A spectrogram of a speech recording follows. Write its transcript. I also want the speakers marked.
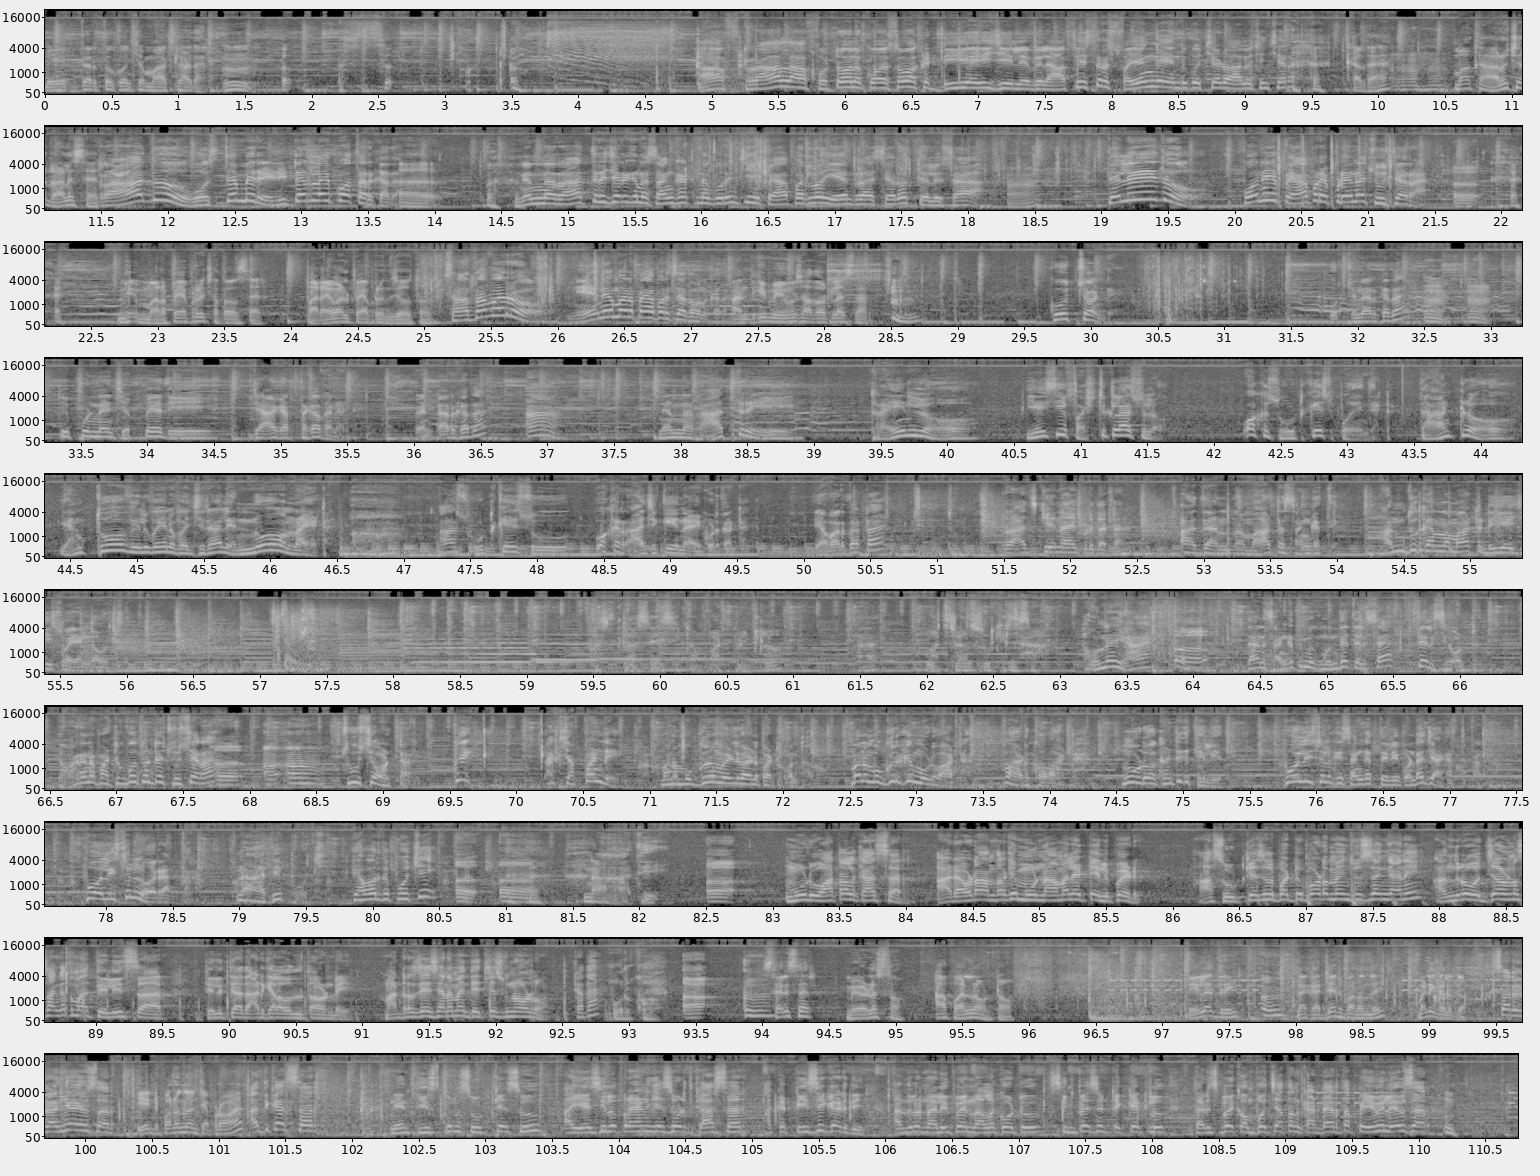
Speaker 1: మీ ఇద్దరితో కొంచెం మాట్లాడాలి. ఆఫ్టర్ ఆల్ ఆ ఫోటోల కోసం ఒక డిఐజీ లెవెల్ ఆఫీసర్ స్వయంగా ఎందుకు వచ్చాడో ఆలోచించారా?
Speaker 2: కదా? మాకు ఆలోచన రాలేదు సార్.
Speaker 1: రాదు. వస్తే మీరు ఎడిటర్లు అయిపోతారు కదా. నిన్న రాత్రి జరిగిన సంఘటన గురించి ఈ పేపర్లో ఏం రాశారో తెలుసా? తెలీదు. పోనీ పేపర్ ఎప్పుడైనా చూసారా
Speaker 2: మేము మన పేపర్ చదవం సార్. పరాయి వాళ్ళ పేపర్ ఎందుకు చదువుతాం?
Speaker 1: చదవరు. నేనే మన పేపర్ చదవను కదా.
Speaker 3: అందుకే మేము చదవట్లేదు సార్.
Speaker 1: కూర్చోండి. కూర్చున్నారు కదా? ఇప్పుడు నేను చెప్పేది జాగ్రత్తగా వినండి. వింటారు కదా? నిన్న రాత్రి ట్రైన్లో ఏసీ ఫస్ట్ క్లాసులో ఒక సూట్ కేసు పోయిందట. దాంట్లో ఎంతో విలువైన వజ్రాలు ఎన్నో ఉన్నాయట. ఆ. సూట్ కేసు ఒక రాజకీయ నాయకుడిదట. ఎవరిదట?
Speaker 3: రాజకీయ నాయకుడిదట.
Speaker 1: అదన్నమాట సంగతి. అందుకన్నమాట డిఐజీ స్వయంగా వచ్చింది.
Speaker 3: క్లాస్ ఏసీ కంపార్ట్మెంట్లో
Speaker 1: ఆ?
Speaker 3: వజ్రాలు సూట్ కేసా.
Speaker 1: అవునయ్యా. దాని సంగతి మీకు ముందే తెలుసా? తెలిసే ఉంటుంది. ఎవరైనా పట్టుకుపోతుంటే చూసారా? చూసే ఉంటారు. క్విక్. నాకు చెప్పండి. మన ముగ్గురం వెళ్ళి వాడిని పట్టుకుంటాం. మన ముగ్గురికి మూడు వాట. వాడుకో వాట. మూడో కంటికి తెలియదు. పోలీసులకి సంగతి తెలియకుండా జాగ్రత్త పడతాం. పోలీసులు నోరేస్తారు నాది పూచి. ఎవరిది పూచి? నాది.
Speaker 3: మూడు వాటాలు కాదు సార్. ఆడెవడో అందరికీ మూడు నామాలు ఎట్టి వెళ్ళిపోయాడు. ఆ సూట్ కేసులు పట్టుకుపోవడం మేము చూసాం కానీ అందులో వజ్రాలు ఉన్న సంగతి మాకు తెలియదు సార్. తెలిస్తే అది ఆడికి ఎలా వదులుతా ఉండి. మర్డర్ చేసినా మేము తెచ్చేసుకునే వాళ్ళం కదా?
Speaker 2: ఊరుకో. సరే సార్ మేము వెళ్ళొస్తాం. ఆ పనిలో ఉంటాం. నీలాద్రి నాకు అర్జెంట్ పని ఉంది మళ్ళీ కలుద్దాం.
Speaker 3: సార్ ఇది అన్యాయం సార్.
Speaker 2: ఏంటి పని ఉందని చెప్పడమా?
Speaker 3: అది కాదు సార్. నేను తీసుకున్న సూట్ కేసు ఆ ఏసీలో ప్రయాణం చేసేవాడు కాదు సార్. అక్కడ టీసీ గడిది. అందులో నలిపోయిన నల్లకోటు సింపేసిన టికెట్లు తడిసిపోయి కంపోజ్ చేతను కట్టారు తప్ప ఏమీ లేవు సార్.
